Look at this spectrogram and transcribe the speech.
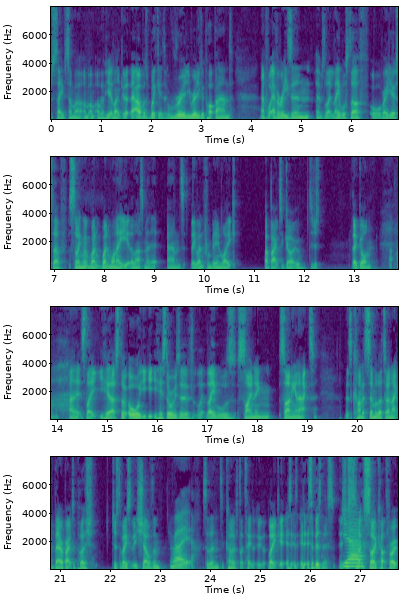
saved somewhere on, on, computer. Like, their album's wicked. It's like a really, really good pop band. And for whatever reason, it was like label stuff or radio stuff. Something went went, went 180 at the last minute, and they went from being like about to go to just they're gone. And it's like you hear that story, or you, you hear stories of labels signing signing an act that's kind of similar to an act they're about to push, just to basically shelve them. right. So then to kind of like take like it, it's, it's a business. It's Yeah. just like so cutthroat.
